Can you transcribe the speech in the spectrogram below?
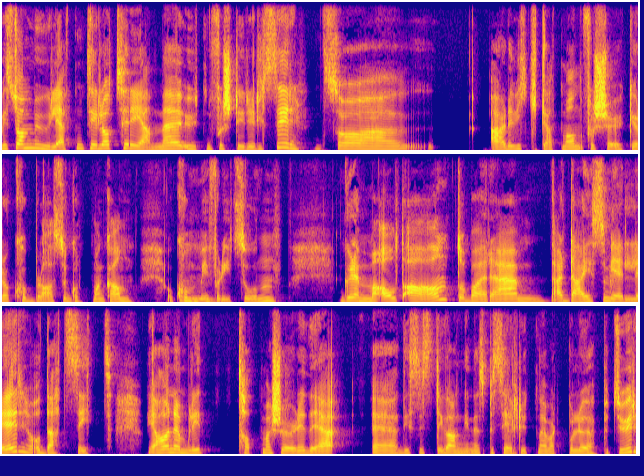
hvis du har muligheten til å trene uten forstyrrelser, så er det viktig at man forsøker å koble av så godt man kan, og komme i Mm. flytsonen. Glemme alt annet, og bare Det er deg som gjelder, og that's it. Jeg har nemlig tatt meg sjøl i det de siste gangene, spesielt uten å har vært på løpetur.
